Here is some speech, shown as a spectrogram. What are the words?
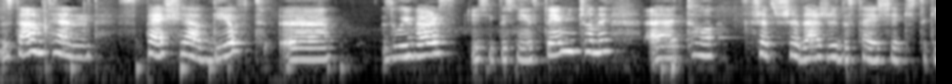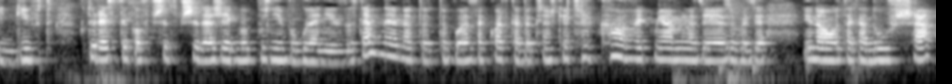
Dostałam ten special gift e, z Weavers, jeśli ktoś nie jest wtajemniczony, e, to w przedsprzedaży dostaje się jakiś taki gift, który jest tylko w przedsprzedaży, jakby później w ogóle nie jest dostępny, no to to była zakładka do książki, aczkolwiek miałam nadzieję, że będzie, you know, taka dłuższa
